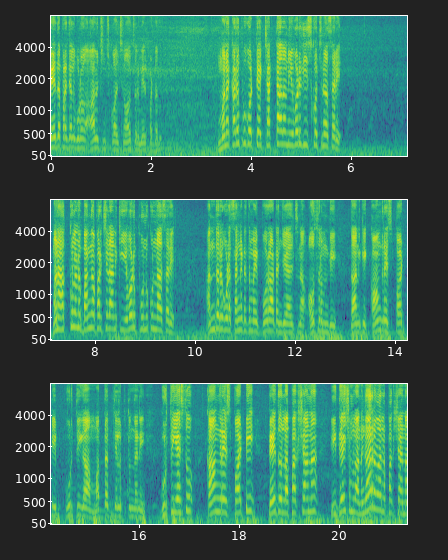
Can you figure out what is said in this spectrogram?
పేద ప్రజలు కూడా ఆలోచించుకోవాల్సిన అవసరం ఏర్పడ్డదు. మన కడుపు కొట్టే చట్టాలను ఎవడు తీసుకొచ్చినా సరే మన హక్కులను భంగపరచడానికి ఎవడు పూనుకున్నా సరే అందరూ కూడా సంఘటితమై పోరాటం చేయాల్సిన అవసరం ఉంది. దానికి కాంగ్రెస్ పార్టీ పూర్తిగా మద్దతు తెలుపుతుందని గుర్తు చేస్తూ కాంగ్రెస్ పార్టీ పేదోళ్ళ పక్షాన ఈ దేశంలో అణగార వాళ్ళ పక్షాన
